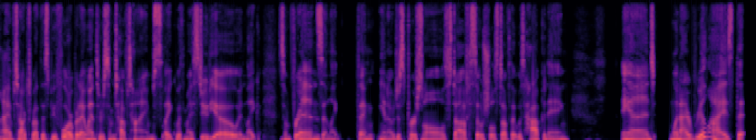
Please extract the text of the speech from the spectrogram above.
I've talked about this before, but I went through some tough times, like with my studio and like some friends and like then, you know, just personal stuff, social stuff that was happening. And when I realized that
